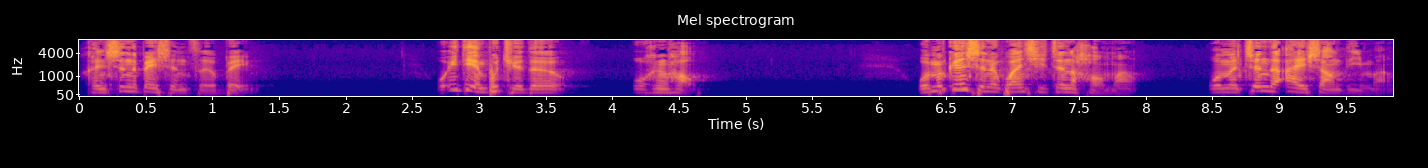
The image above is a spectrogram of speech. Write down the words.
很深的被神责备。我一点不觉得我很好。我们跟神的关系真的好吗？我们真的爱上帝吗？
